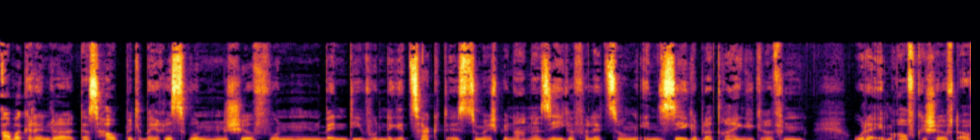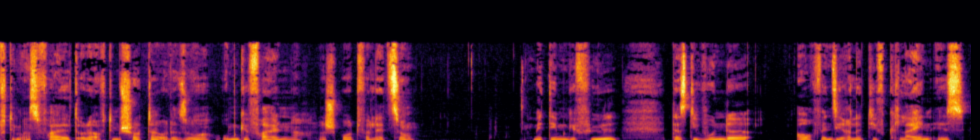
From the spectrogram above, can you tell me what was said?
Aber Kalender das Hauptmittel bei Risswunden, Schürfwunden, wenn die Wunde gezackt ist, zum Beispiel nach einer Sägeverletzung ins Sägeblatt reingegriffen oder eben aufgeschürft auf dem Asphalt oder auf dem Schotter oder so, umgefallen nach einer Sportverletzung. Mit dem Gefühl, dass die Wunde, auch wenn sie relativ klein ist,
